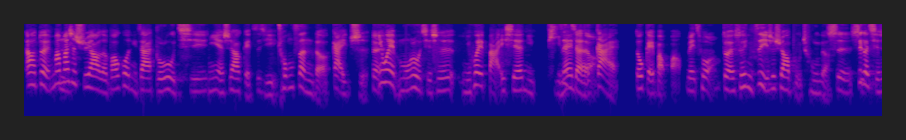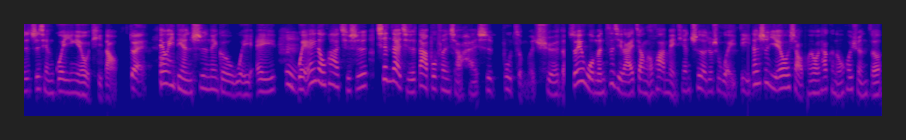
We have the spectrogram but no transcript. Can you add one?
啊，对，妈妈是需要的，包括你在哺乳期，你也是要给自己充分的钙质，因为母乳其实你会把一些你体内的钙都给宝宝，没错，对，所以你自己是需要补充的，是。这个其实之前桂英也有提到，对。还有一点是那个维 A，嗯，维 A 的话，其实现在其实大部分小孩是不怎么缺的，所以我们自己来讲的话，每天吃的就是维 D，但是也有小朋友他可能会选择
